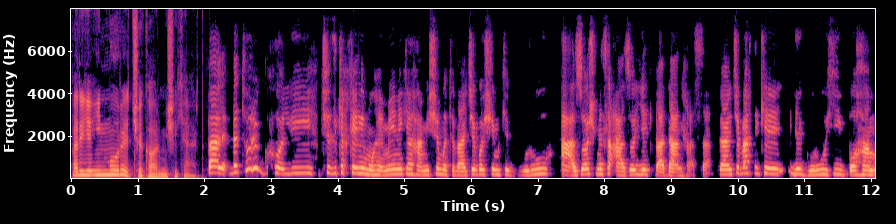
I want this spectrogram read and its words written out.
برای این مورد چه کار میشه کرد؟ بله به طور کلی چیزی که خیلی مهمه اینه که همیشه متوجه باشیم که گروه اعضاش مثل اعضای یک بدن هستن. در وقتی که یک گروهی با هم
